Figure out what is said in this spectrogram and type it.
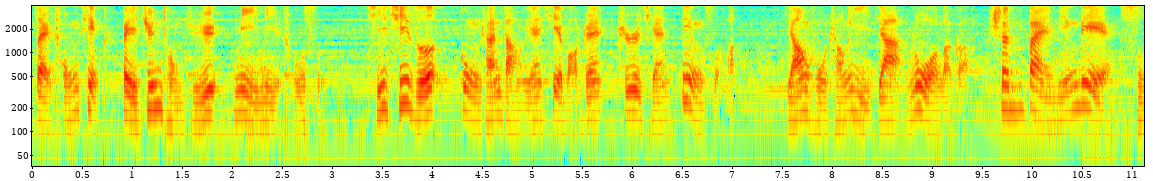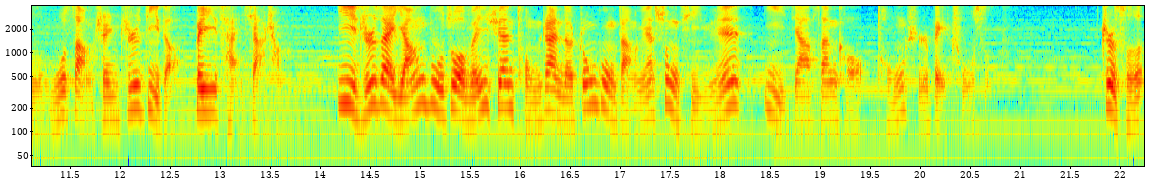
在重庆被军统局秘密处死。其妻子共产党员谢宝珍之前病死了，杨虎城一家落了个身败名裂、死无葬身之地的悲惨下场。一直在洋部做文宣统战的中共党员宋启云一家三口同时被处死。至此，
